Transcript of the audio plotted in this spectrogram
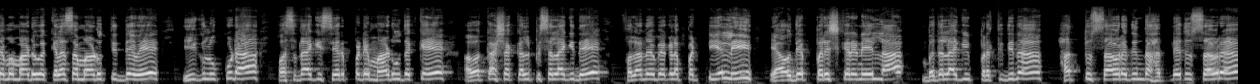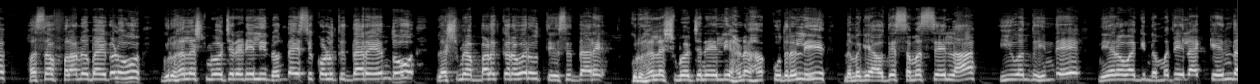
ಜಮೆ ಮಾಡುವ ಕೆಲಸ ಮಾಡುತ್ತಿದ್ದೇವೆ. ಈಗಲೂ ಕೂಡ ಹೊಸದಾಗಿ ಸೇರ್ಪಡೆ ಮಾಡುವುದಕ್ಕೆ ಅವಕಾಶ ಕಲ್ಪಿಸಲಾಗಿದೆ. ಫಲಾನುಭವಿಗಳ ಪಟ್ಟಿಯಲ್ಲಿ ಯಾವುದೇ ಪರಿಷ್ಕರಣೆ ಇಲ್ಲ. ಬದಲಾಗಿ ಪ್ರತಿದಿನ ಹತ್ತು ಸಾವಿರದಿಂದ ಹದಿನೈದು ಸಾವಿರ ಹೊಸ ಫಲಾನುಭವಿಗಳು ಗೃಹಲಕ್ಷ್ಮಿ ಯೋಜನೆಯಡಿಯಲ್ಲಿ ನೋಂದಾಯಿಸಿಕೊಳ್ಳುತ್ತಿದ್ದಾರೆ ಎಂದು ಲಕ್ಷ್ಮಿ ಹೆಬ್ಬಾಳ್ಕರ್ ಅವರು ತಿಳಿಸಿದ್ದಾರೆ. ಗೃಹಲಕ್ಷ್ಮಿ ಯೋಜನೆಯಲ್ಲಿ ಹಣ ಹಾಕುವುದರಲ್ಲಿ ನಮಗೆ ಯಾವುದೇ ಸಮಸ್ಯೆ ಇಲ್ಲ. ಈ ಒಂದು ಹಿಂದೆ ನೇರವಾಗಿ ನಮ್ಮದೇ ಇಲಾಖೆಯಿಂದ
